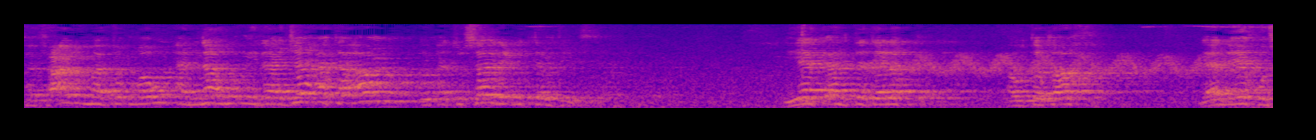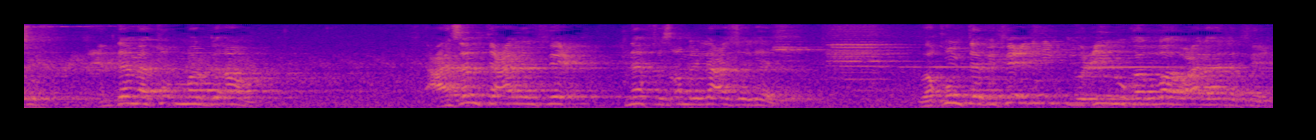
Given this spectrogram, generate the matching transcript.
فافعلوا ما تؤمرون أنه إذا جاءك أمر يبقى تسارع بالتنفيذ. إياك أن تتلكى أو تتأخر. لأن يا إخوة شوف عندما تؤمر بأمر عزمت على الفعل تنفذ أمر الله عز وجل. وقمت بفعله يعينك الله على هذا الفعل.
